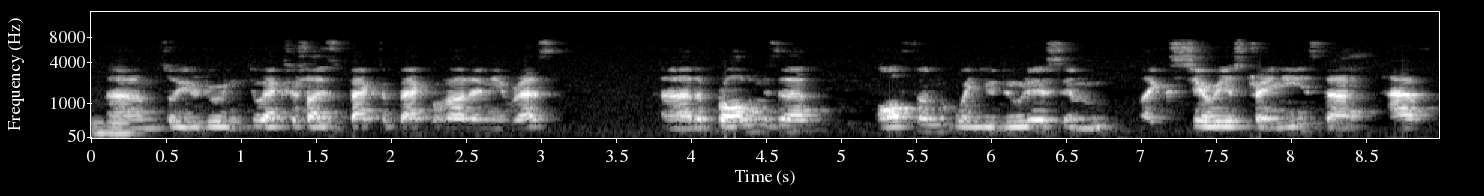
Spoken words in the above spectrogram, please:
Mhm. Um, so you're doing two exercises back to back without any rest. Uh, the problem is that often when you do this in like serious trainees that have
